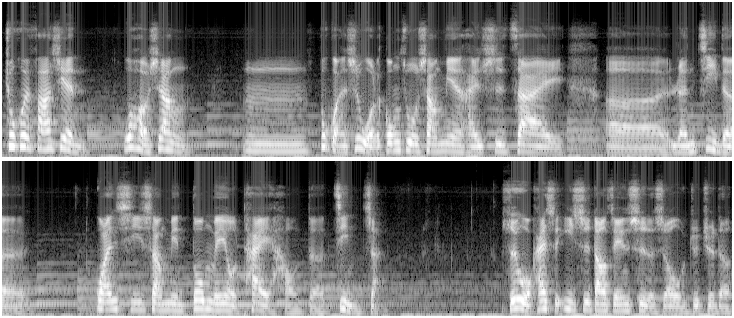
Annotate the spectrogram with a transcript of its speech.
就会发现，我好像嗯，不管是我的工作上面，还是在呃人际的。关系上面都没有太好的进展，所以我开始意识到这件事的时候，我就觉得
